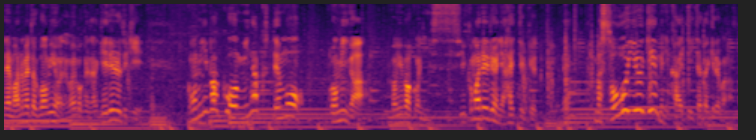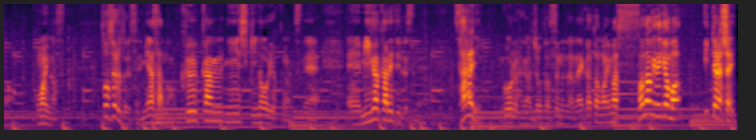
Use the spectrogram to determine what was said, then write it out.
ー、ね、丸めたゴミをね、ゴミ箱に投げ入れるとき、ゴミ箱を見なくても、ゴミがゴミ箱に吸い込まれるように入ってくるっていうね、まあそういうゲームに変えていただければなと思います。そうするとですね、皆さんの空間認識能力がですね、えー、磨かれてですね、さらにゴルフが上達するんじゃないかと思います。そんなわけで今日もいってらっしゃい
